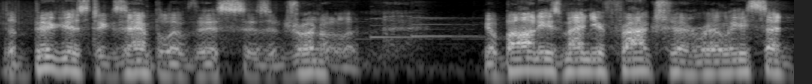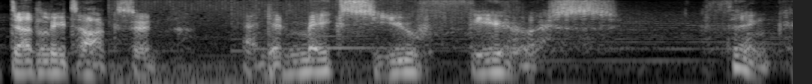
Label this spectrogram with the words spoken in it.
The biggest example of this is adrenaline. Your bodies manufacture and release a deadly toxin, and it makes you fearless. Think.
